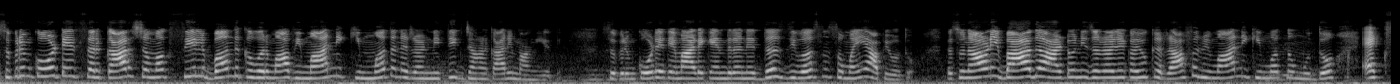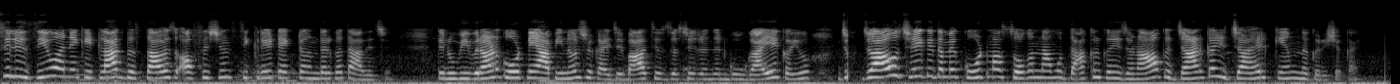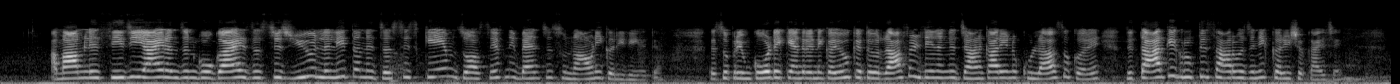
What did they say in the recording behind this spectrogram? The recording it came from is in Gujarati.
સુપ્રીમ કોર્ટે સરકાર સમક્ષ સીલ બંધ કવરમાં વિમાનની કિંમત અને રણનીતિક જાણકારી માંગી હતી. સુપ્રીમ કોર્ટે તે માટે કેન્દ્રને દસ દિવસનો સમય આપ્યો હતો. સુનાવણી બાદ આટોર્ની જનરલે કહ્યું કે રાફેલ વિમાનની કિંમતનો મુદ્દો એક્સક્લુઝિવ અને કેટલાક દસ્તાવેજ ઓફિશિયલ સિક્રેટ એક્ટ અંતર્ગત આવે છે. તેનું વિવરણ કોર્ટને આપી ન શકાય જે બાદ ચીફ જસ્ટિસ રંજન ગોગાઈએ કહ્યું, જો આવું છે કે તમે કોર્ટમાં સોગંદનામું દાખલ કરી જણાવો કે જાણકારી જાહેર કેમ ન કરી શકાય. આ મામલે CJI Ranjan Gogoi justice U. Lalit અને જસ્ટિસ કે. એમ. જોસેફની બેન્ચની સુનાવણી કરી રહી હતી. તે સુપ્રીમ કોર્ટે કેન્દ્રને કહ્યું કે તેઓ રાફેલ ડીલ અંગે જાણકારીનો ખુલાસો કરે, જે તાર્કિક રૂપથી સાર્વજનિક કરી શકાય છે.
